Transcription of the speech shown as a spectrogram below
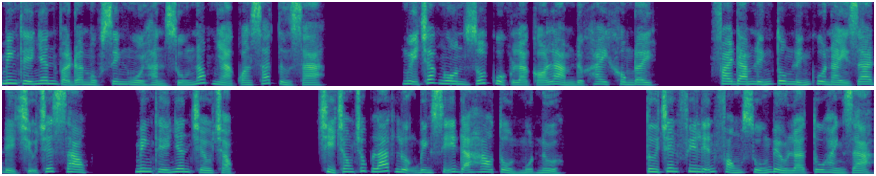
Minh Thế Nhân và Đoan Mộc Sinh ngồi hẳn xuống nóc nhà quan sát từ xa. Ngụy Trác Ngôn rốt cuộc là có làm được hay không đây? Phái đám lính tôm lính cua này ra để chịu chết sao? Minh Thế Nhân trêu chọc. Chỉ trong chốc lát lượng binh sĩ đã hao tổn một nửa. Từ trên phi liễn phóng xuống đều là tu hành giả,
